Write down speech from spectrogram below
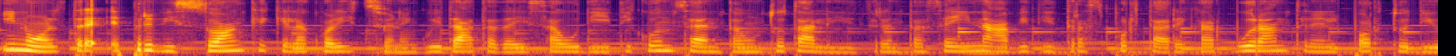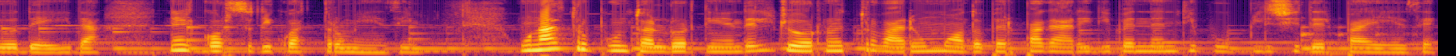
Inoltre è previsto anche che la coalizione guidata dai sauditi consenta a un totale di 36 navi di trasportare carburante nel porto di Odeida nel corso di quattro mesi. Un altro punto all'ordine del giorno è trovare un modo per pagare i dipendenti pubblici del paese,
